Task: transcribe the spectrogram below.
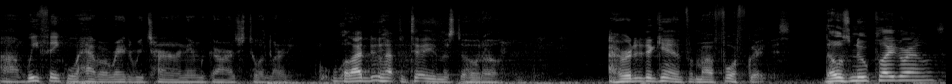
um, we think will have a rate of return in regards to learning. Well, I do have to tell you, Mr. Hodo, I heard it again from our fourth graders. Those new playgrounds,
